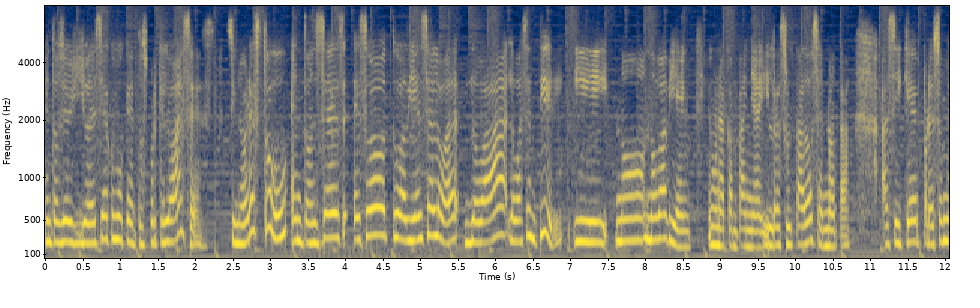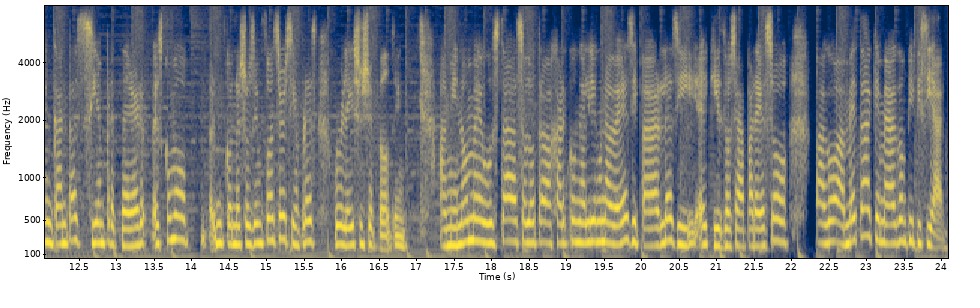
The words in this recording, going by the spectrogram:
Entonces yo decía como que, entonces, ¿por qué lo haces? Si no eres tú, entonces eso tu audiencia lo va, lo va, lo va a sentir y no, no va bien en una campaña y el resultado se nota. Así que por eso me encanta siempre tener, es como con nuestros influencers siempre es relationship building. A mí no me gusta solo trabajar con alguien una vez y pagarles y X, o sea, para eso pago a Meta que me haga un PPCR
